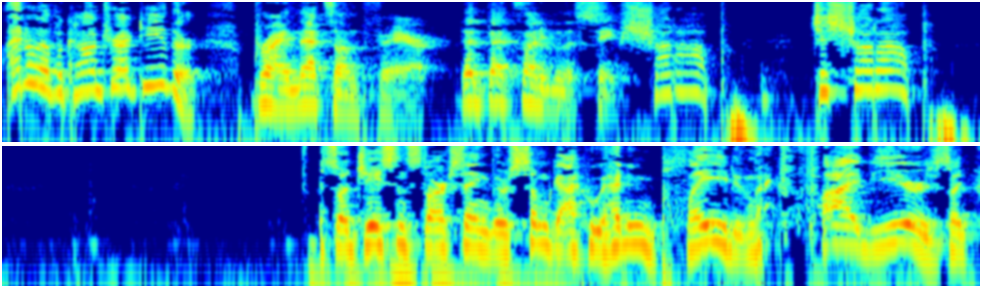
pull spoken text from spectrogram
I don't have a contract either. Brian, that's unfair. That that's not even the same. Shut up. Just shut up. So Jayson Stark saying there's some guy who hadn't even played in like five years. It's like,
